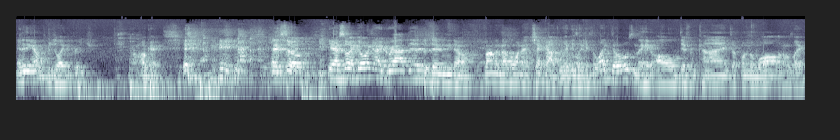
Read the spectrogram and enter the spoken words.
Anything else? Would you like to preach? Okay. and so, yeah, so I go in there, I grabbed it, but then, you know, found another one at checkout. The lady's like, is it like those? And they had all different kinds up on the wall, and I was like,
